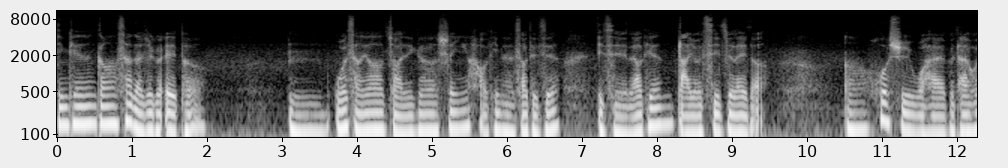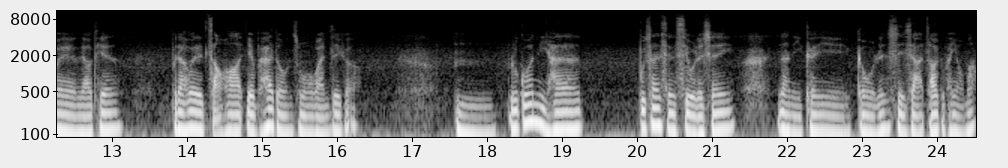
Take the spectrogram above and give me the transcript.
今天刚下载这个 app 嗯我想要找一个声音好听的小姐姐一起聊天打游戏之类的。嗯或许我还不太会聊天不太会讲话也不太懂怎么玩这个。嗯如果你还不算嫌弃我的声音那你可以跟我认识一下交个朋友吗？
